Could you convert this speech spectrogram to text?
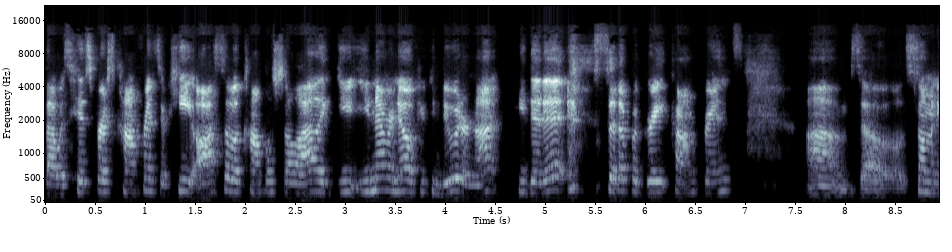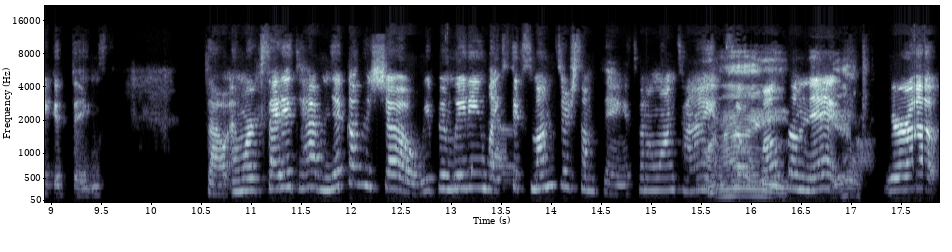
That was his first conference. If he also accomplished a lot, like you, you never know if you can do it or not. He did it, set up a great conference. Um, so so many good things. So and we're excited to have Nick on the show. We've been waiting like six months or something. It's been a long time. Right. So welcome, Nick. Yeah. You're up.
